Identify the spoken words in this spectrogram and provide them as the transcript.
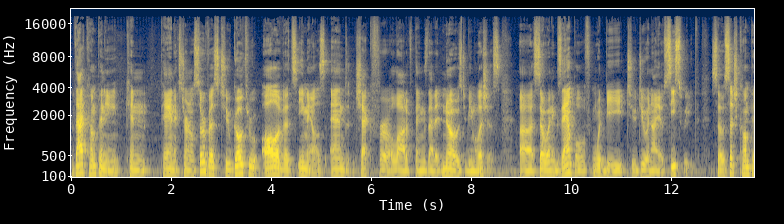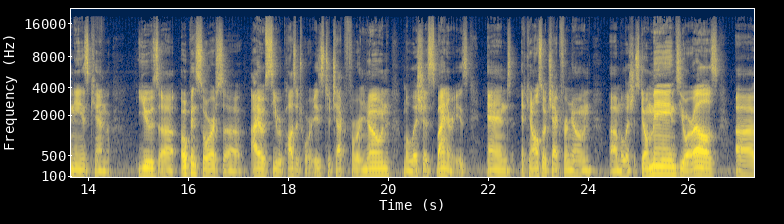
that company can pay an external service to go through all of its emails and check for a lot of things that it knows to be malicious. Uh, so, an example would be to do an IOC sweep. So, such companies can use uh, open source uh, IOC repositories to check for known malicious binaries. And it can also check for known uh, malicious domains, URLs, uh,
